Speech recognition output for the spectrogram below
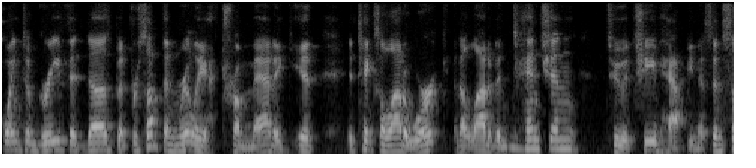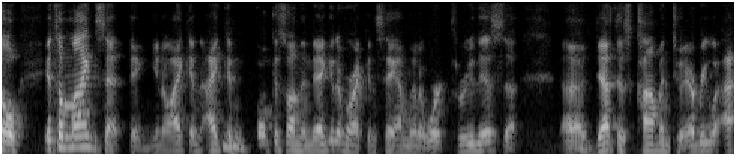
point of grief it does but for something really traumatic it it takes a lot of work and a lot of mm-hmm. intention to achieve happiness and so it's a mindset thing you know i can i can mm-hmm. focus on the negative or i can say i'm going to work through this uh, uh, death is common to everyone I,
